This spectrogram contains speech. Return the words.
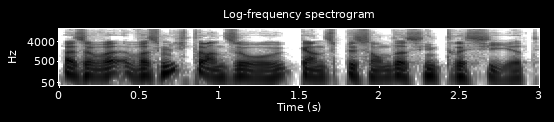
Also wa- was mich daran so ganz besonders interessiert,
